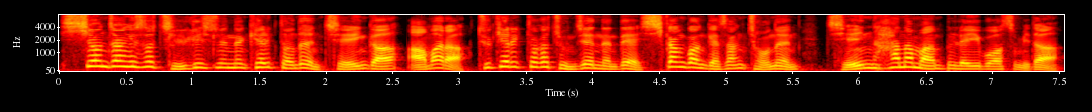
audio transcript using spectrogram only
시연장에서 즐길 수 있는 캐릭터는 제인과 아마라 두 캐릭터가 존재했는데 시간 관계상 저는 제인 하나만 플레이해보았습니다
